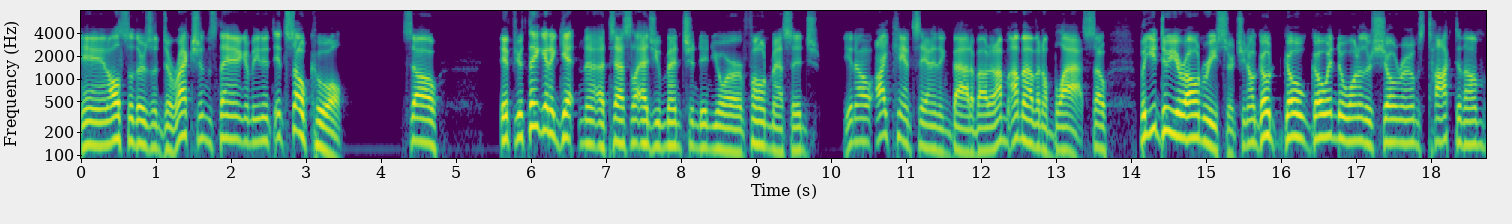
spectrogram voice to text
And also, there's a directions thing. I mean, it, it's so cool. So, if you're thinking of getting a, a Tesla, as you mentioned in your phone message, you know I can't say anything bad about it. I'm I'm having a blast. So, but you do your own research. You know, go go go into one of their showrooms, talk to them.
